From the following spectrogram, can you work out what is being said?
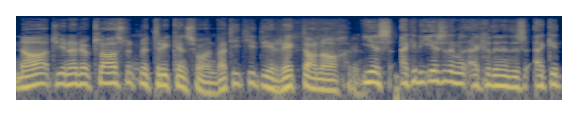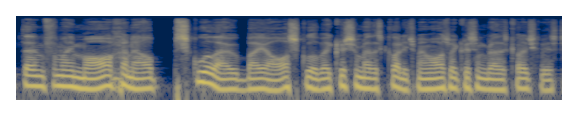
na jy nou nou klas met matriek en so aan, wat het jy direk daarna gedoen? Yes, ek het die eerste ding wat ek gedoen het is ek het um, vir my ma gaan help skool hou by 'n hoërskool by Christian Brothers College. My ma was by Christian Brothers College gewees.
